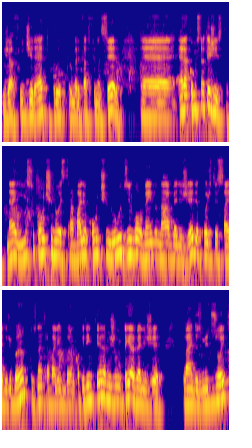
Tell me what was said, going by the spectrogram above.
já fui direto para o mercado financeiro, é, era como estrategista, né? E isso continua, esse trabalho eu continuo desenvolvendo na VLG depois de ter saído de bancos, né? Trabalhei em banco a vida inteira, me juntei à VLG lá em 2018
